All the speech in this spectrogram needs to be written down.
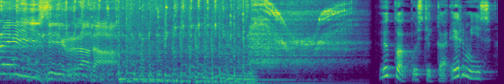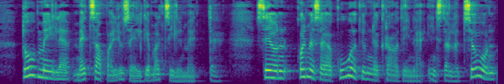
reisirada ökoakustika ERMis toob meile metsa palju selgemalt silme ette. see on kolmesaja kuuekümne kraadine installatsioon,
